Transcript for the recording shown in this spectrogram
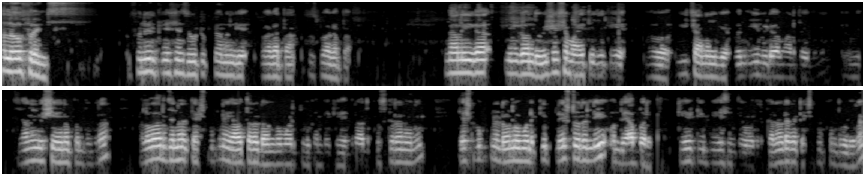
Hello friends Sunil creations YouTube ಚಾನಲ್ಗೆ ಸ್ವಾಗತ, ಸುಸ್ವಾಗತ. ನಾನು ಈಗ ನಿಮ್ಗೆ ಒಂದು ವಿಶೇಷ ಮಾಹಿತಿ ಜೊತೆಗೆ ಈ ಚಾನಲ್ಗೆ ಬಂದು ಈ ವಿಡಿಯೋ ಮಾಡ್ತಾ ಇದ್ದೀನಿ. ಚಾನಲ್ ವಿಷಯ ಏನಪ್ಪ ಅಂತಂದ್ರೆ, ಹಲವಾರು ಜನ ಟೆಕ್ಸ್ಟ್ ಬುಕ್ನ ಯಾವ ಥರ ಡೌನ್ಲೋಡ್ ಮಾಡ್ಕೋಬೇಕಂತ ಕೇಳಿದ್ರು, ಅದಕ್ಕೋಸ್ಕರ ನಾನು ಟೆಕ್ಸ್ಟ್ ಬುಕ್ನ ಡೌನ್ಲೋಡ್ ಮಾಡೋಕ್ಕೆ ಪ್ಲೇಸ್ಟೋರಲ್ಲಿ ಒಂದು ಆ್ಯಪ್ ಬರುತ್ತೆ. ಕೆ ಟಿ ಬಿ ಎಸ್ ಅಂತ ಹೇಳಿದ್ರೆ ಕರ್ನಾಟಕ ಟೆಕ್ಸ್ಟ್ ಬುಕ್ ಅಂತ ಹೇಳಿದ್ರೆ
